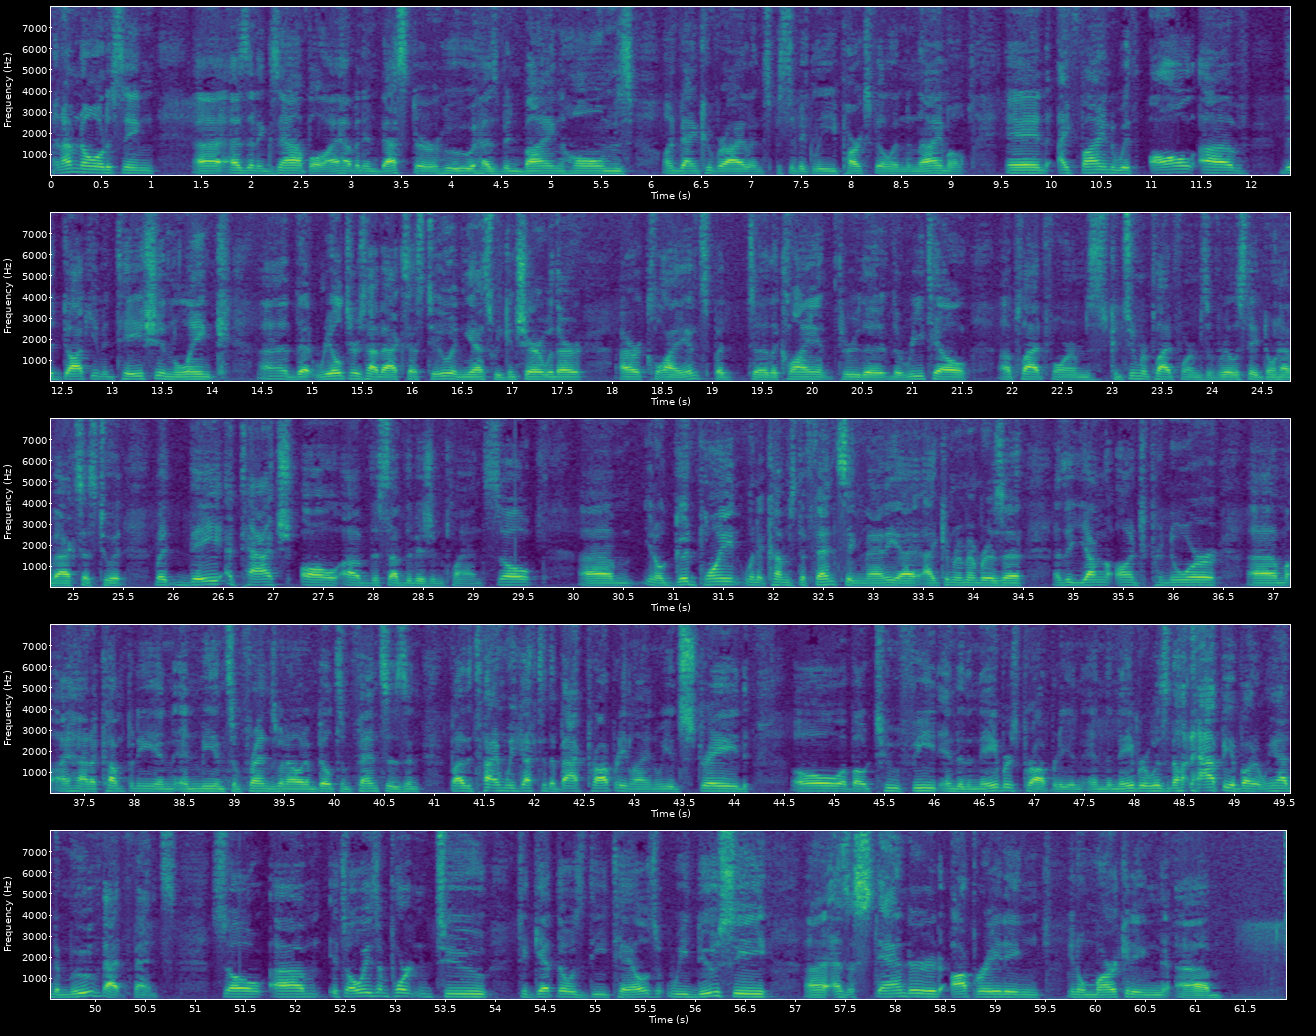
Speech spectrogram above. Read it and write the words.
And I'm noticing, uh, as an example, I have an investor who has been buying homes on Vancouver Island, specifically Parksville and Nanaimo. And I find with all of the documentation link uh, that realtors have access to, and yes, we can share it with our, our clients, but uh, the client through the, the retail uh, platforms, consumer platforms of real estate don't have access to it, but they attach all of the subdivision plans. So, um, you know, good point when it comes to fencing, Manny. I, I can remember as a as a young entrepreneur, um, I had a company, and, and me and some friends went out and built some fences. And by the time we got to the back property line, we had strayed oh about two feet into the neighbor's property, and, and the neighbor was not happy about it. We had to move that fence. So um, it's always important to to get those details. We do see uh, as a standard operating, you know, marketing uh,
